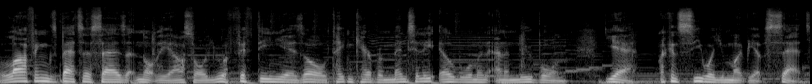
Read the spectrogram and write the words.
Laughing's Better says, Not the asshole. You are 15 years old, taking care of a mentally ill woman and a newborn. Yeah, I can see why you might be upset.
